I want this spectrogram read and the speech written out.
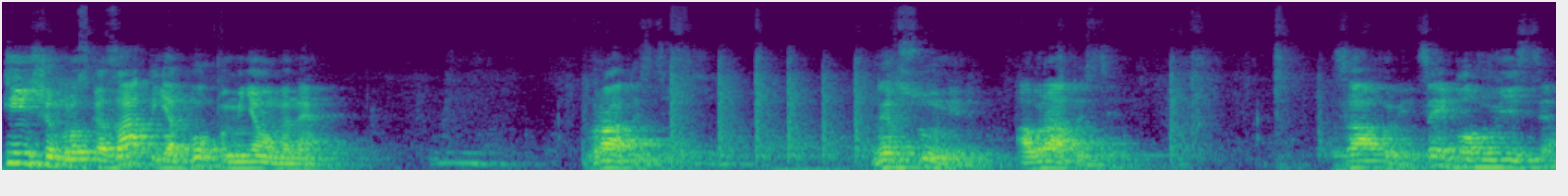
іншим розказати, як Бог поміняв мене. В радості. Не в сумі, а в радості. Заповідь. Це і благовістя.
